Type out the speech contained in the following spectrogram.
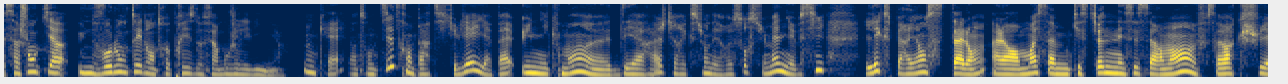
sachant qu'il y a une volonté de l'entreprise de faire bouger les lignes. Ok. Dans ton titre en particulier, il n'y a pas uniquement DRH, direction des ressources humaines, il y a aussi l'expérience talent. Alors moi, ça me questionne nécessairement. Il faut savoir que je suis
